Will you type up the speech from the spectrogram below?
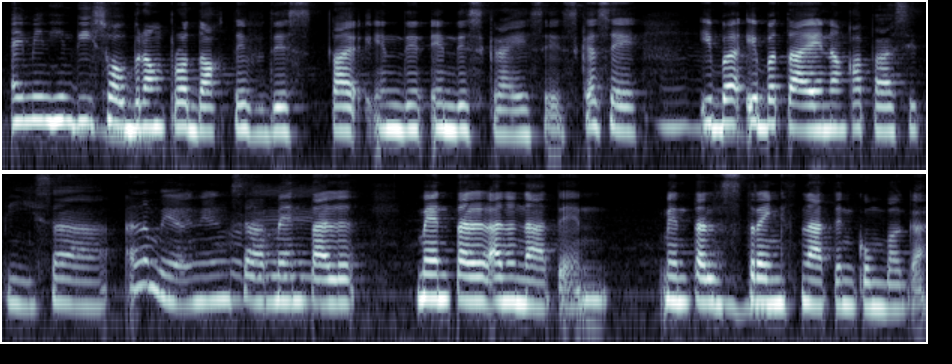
I mean hindi sobrang productive this ti- in the, in this crisis. Kasi iba iba tayo ng capacity sa alam mo yun yung sa mental mental ano natin mental strength natin kumbaga.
